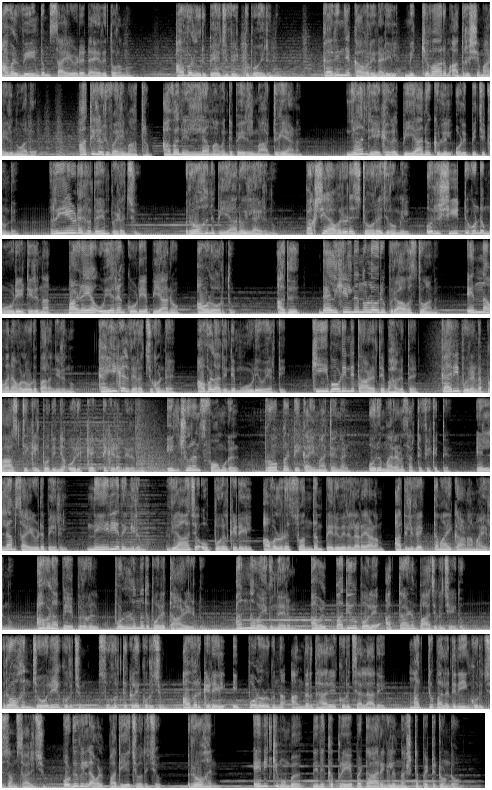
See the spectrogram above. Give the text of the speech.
അവൾ വീണ്ടും സയയുടെ ഡയറി തുറന്നു. അവൾ ഒരു പേജ് വിട്ടുപോയിരുന്നു. കരിഞ്ഞ കവറിനടിയിൽ മിക്കവാറും അദൃശ്യമായിരുന്നു അത്. അതിലൊരു വരി മാത്രം. അവൻ എല്ലാം അവന്റെ പേരിൽ മാറ്റുകയാണ്. ഞാൻ രേഖകൾ പിയാനോയ്ക്കുള്ളിൽ ഒളിപ്പിച്ചിട്ടുണ്ട്. റിയയുടെ ഹൃദയം പിടച്ചു. റോഹന് പിയാനോ ഇല്ലായിരുന്നു. പക്ഷേ അവരുടെ സ്റ്റോറേജ് റൂമിൽ ഒരു ഷീറ്റ് കൊണ്ട് മൂടിയിട്ടിരുന്ന പഴയ ഉയരം കൂടിയ പിയാനോ അവൾ ഓർത്തു. അത് ഡൽഹിയിൽ നിന്നുള്ള ഒരു പുരാവസ്തുവാണ്. എന്ന് അവൻ അവളോട് പറഞ്ഞിരുന്നു കൈകൾ വിറച്ചുകൊണ്ട് അവൾ അതിന്റെ മൂടി ഉയർത്തി. കീബോർഡിന്റെ താഴത്തെ ഭാഗത്ത് കരി പുരണ്ട പ്ലാസ്റ്റിക്കിൽ പൊതിഞ്ഞ ഒരു കെട്ട് കിടന്നിരുന്നു. ഇൻഷുറൻസ് ഫോമുകൾ പ്രോപ്പർട്ടി കൈമാറ്റങ്ങൾ ഒരു മരണ സർട്ടിഫിക്കറ്റ് എല്ലാം സയയുടെ പേരിൽ. നേരിയതെങ്കിലും വ്യാജ ഒപ്പുകൾക്കിടയിൽ അവളുടെ സ്വന്തം പെരുവിരലടയാളം അതിൽ വ്യക്തമായി കാണാമായിരുന്നു. അവൾ ആ പേപ്പറുകൾ പൊള്ളുന്നത് പോലെ താഴെയിട്ടു. അന്ന് വൈകുന്നേരം അവൾ പതിവ് പോലെ അത്താഴം പാചകം ചെയ്തു. രോഹൻ ജോലിയെക്കുറിച്ചും സുഹൃത്തുക്കളെക്കുറിച്ചും അവർക്കിടയിൽ ഇപ്പോൾ ഒഴുകുന്ന അന്തർധാരയെക്കുറിച്ചല്ലാതെ മറ്റു പലതിനെയും കുറിച്ച് സംസാരിച്ചു. ഒടുവിൽ അവൾ പതിയെ ചോദിച്ചു രോഹൻ എനിക്ക് മുമ്പ് നിനക്ക് പ്രിയപ്പെട്ട ആരെങ്കിലും നഷ്ടപ്പെട്ടിട്ടുണ്ടോ?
